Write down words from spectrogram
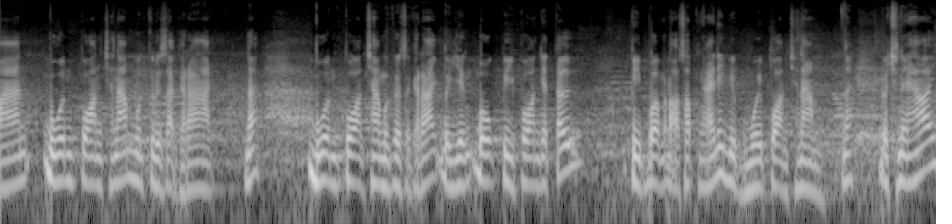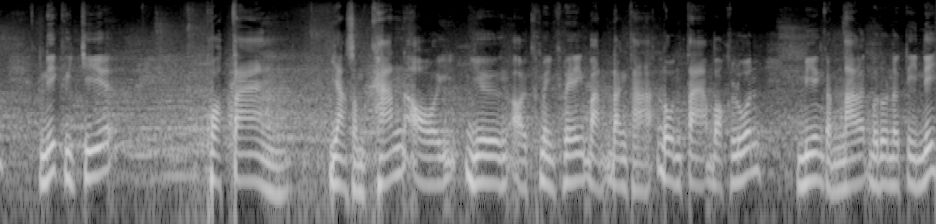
មាណ4000ឆ្នាំមុនគ្រិស្តសករាជណា 4000ឆ្នាំមុនគ្រិស្តសករាជបើយើងបូក2000ទៀតទៅ2000មកដល់សប្តាហ៍ថ្ងៃនេះវា6000ឆ្នាំណាដូច្នេះហើយនេះគឺជាភ័ស្តុតាងយ៉ាងសំខាន់ឲ្យយើងឲ្យក្មេងៗបានដឹងថាដូនតារបស់ខ្លួន មានកំណើតមករស់នៅទីនេះ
